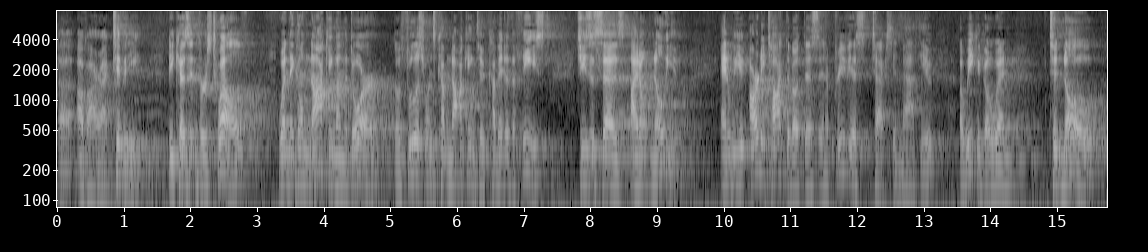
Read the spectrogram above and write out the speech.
uh, of our activity. Because in verse 12, when they come knocking on the door, those foolish ones come knocking to come into the feast, Jesus says, I don't know you. And we already talked about this in a previous text in Matthew a week ago when to know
